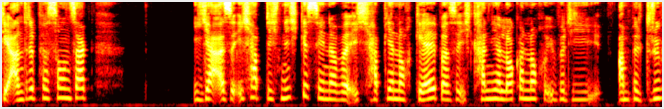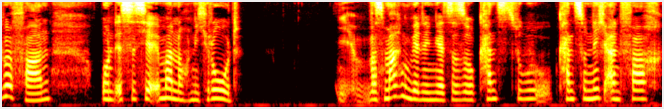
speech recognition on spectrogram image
Die andere Person sagt, ja, also ich habe dich nicht gesehen, aber ich habe ja noch gelb, also ich kann ja locker noch über die Ampel drüber fahren und es ist ja immer noch nicht rot was machen wir denn jetzt? Also kannst du, kannst du nicht einfach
